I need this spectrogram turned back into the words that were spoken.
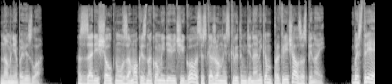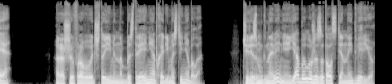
Но мне повезло. Сзади щелкнул замок, и знакомый девичий голос, искаженный скрытым динамиком, прокричал за спиной. «Быстрее!» Расшифровывать, что именно быстрее, необходимости не было. Через мгновение я был уже за толстенной дверью.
